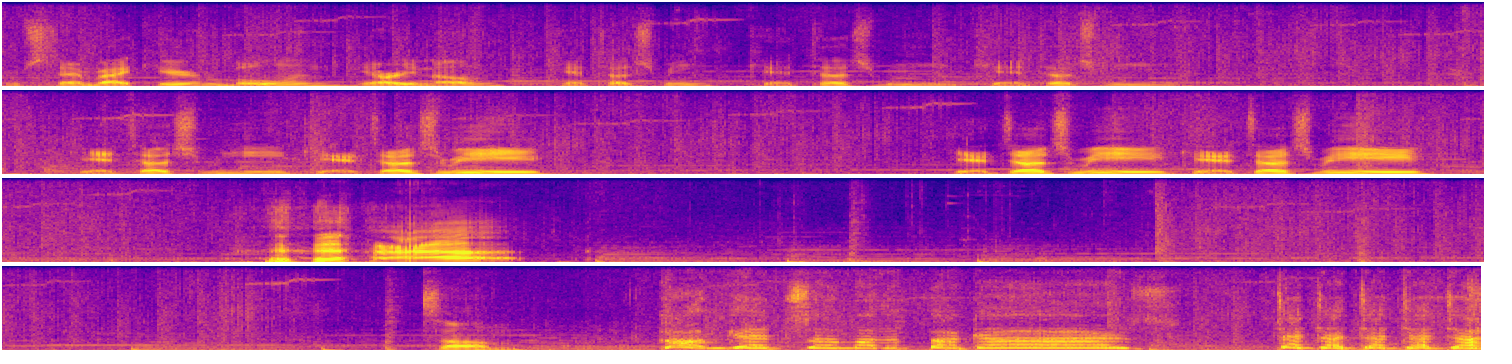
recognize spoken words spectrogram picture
I'm standing back here. I'm bowling. You already know. Can't touch me. Can't touch me. Can't touch me. Can't touch me. Can't touch me. Can't touch me. Can't touch me. some. Come get some, motherfuckers! Da, da, da, da, da.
